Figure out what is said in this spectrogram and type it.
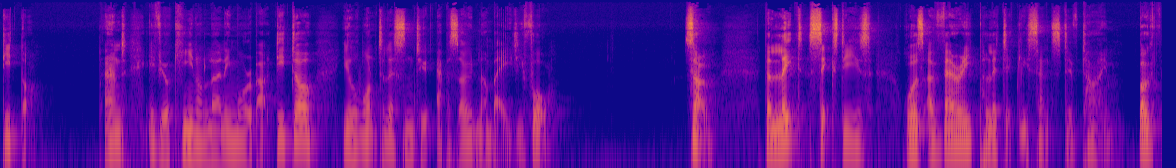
Tito. And if you're keen on learning more about Tito, you'll want to listen to episode number 84. So, the late 60s was a very politically sensitive time, both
